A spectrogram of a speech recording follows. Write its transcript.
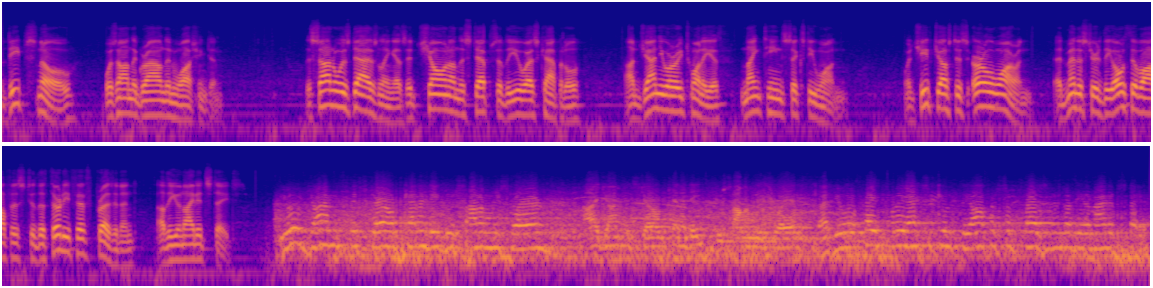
deep snow was on the ground in Washington. The sun was dazzling as it shone on the steps of the U.S. Capitol on January 20th, 1961, when Chief Justice Earl Warren administered the oath of office to the 35th President of the United States. You, John Fitzgerald Kennedy, do solemnly swear I, John Fitzgerald Kennedy, do solemnly swear that you will faithfully execute the office of President of the United States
